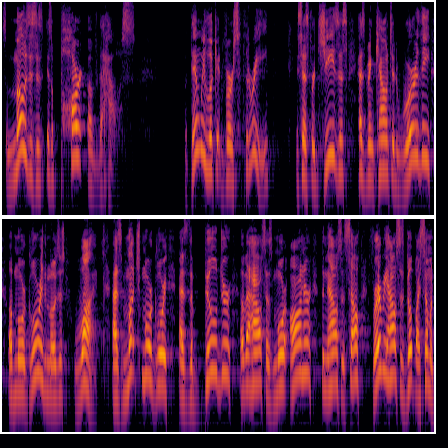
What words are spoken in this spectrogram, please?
so Moses is, is a part of the house. But then we look at verse 3. It says, For Jesus has been counted worthy of more glory than Moses. Why? As much more glory as the builder of a house has more honor than the house itself. For every house is built by someone,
